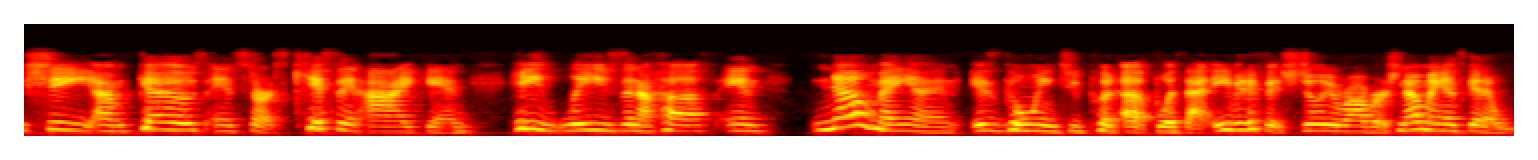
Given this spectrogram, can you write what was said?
she um, goes and starts kissing Ike, and he leaves in a huff. And no man is going to put up with that, even if it's Julia Roberts. No man's going to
